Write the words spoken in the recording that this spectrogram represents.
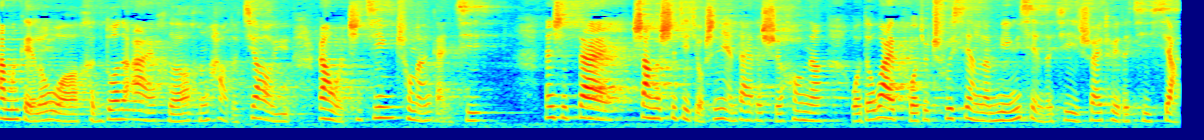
他们给了我很多的爱和很好的教育，让我至今充满感激。但是在上个世纪九十年代的时候呢，我的外婆就出现了明显的记忆衰退的迹象。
